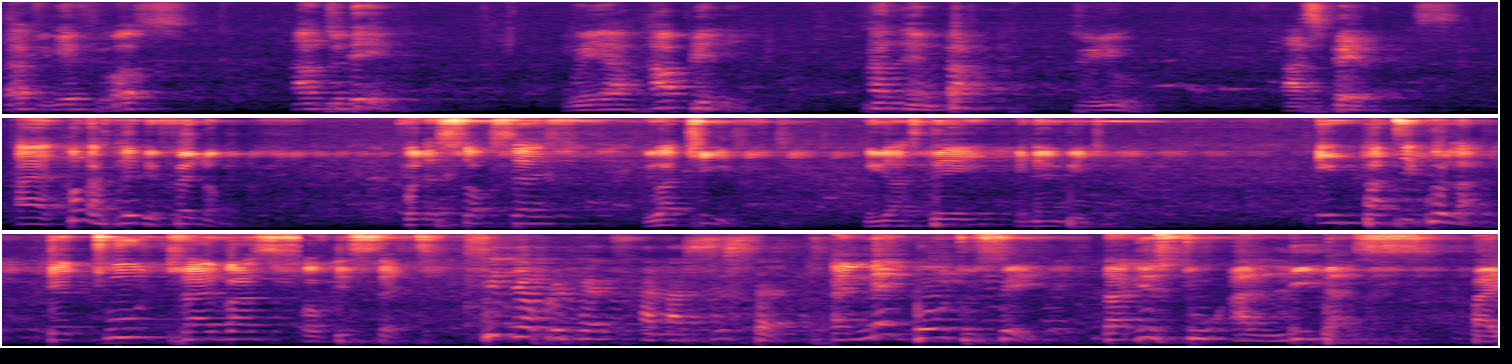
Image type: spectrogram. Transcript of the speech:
that you gave to us, and today we are happily handing back to you as parents. I congratulate the Phenom for the success you achieved in your stay in MBJ. In particular, the two drivers of this set. Senior prefect and assistant. I make bold to say that these two are leaders by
